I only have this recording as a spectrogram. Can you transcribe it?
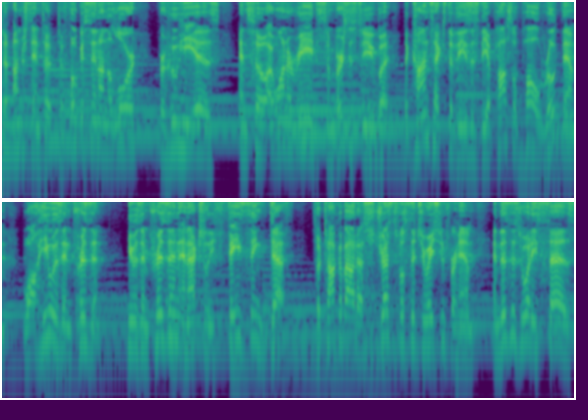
to understand, to, to focus in on the Lord for who He is. And so, I want to read some verses to you, but the context of these is the Apostle Paul wrote them while he was in prison. He was in prison and actually facing death. So, talk about a stressful situation for him. And this is what he says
